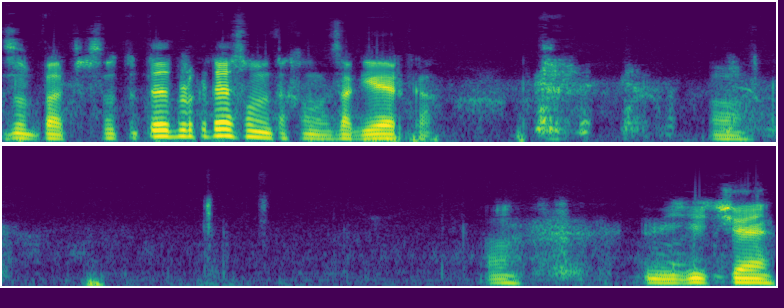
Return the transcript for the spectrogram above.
Zobaczcie, to, te bloki też są tak samo za Gierka. O. O. Widzicie,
